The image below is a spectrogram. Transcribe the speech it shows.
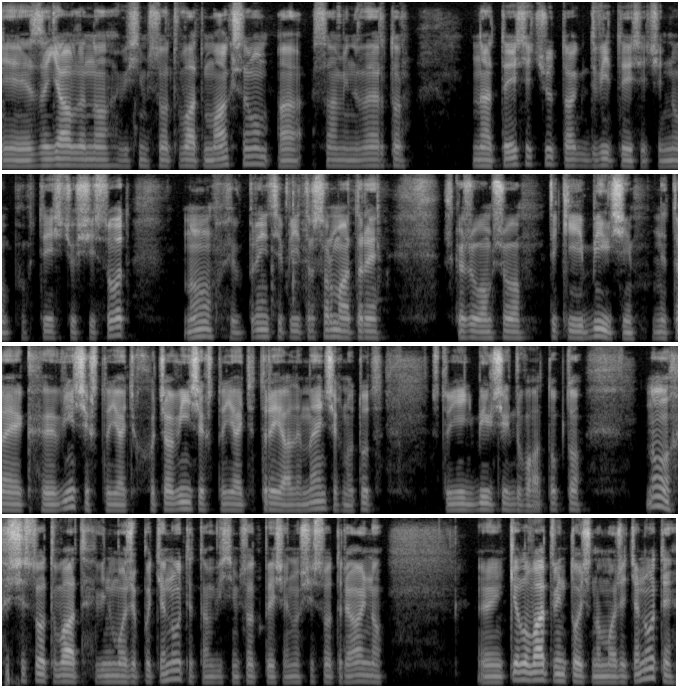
е, заявлено 800 Вт максимум, а сам інвертор на 1000, так 2000. Ну, 1600. Ну, в принципі, і трансформатори, скажу вам, що такі більші, не так як в інших стоять. Хоча в інших стоять 3, але менших, ну тут стоїть більших 2. Тобто, ну, 600 Вт він може потягнути, там 800 пише, ну 600 реально. Е, Кіловат він точно може тягнути,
